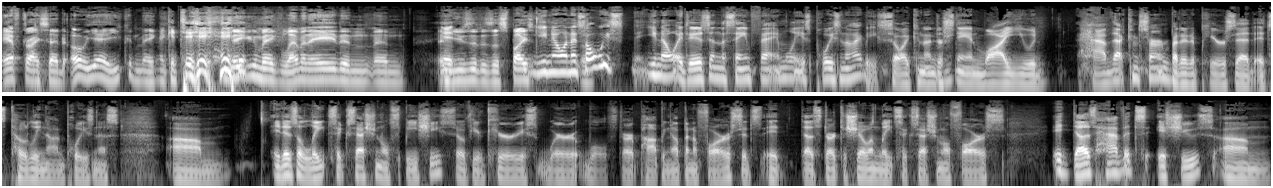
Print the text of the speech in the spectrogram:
After I said, "Oh yeah, you can make, Make a tea. you can make lemonade and and, and It- use it as a spice." you know, and it's always, you know, it is in the same family as poison ivy. So I can understand why you would have that concern, but it appears that it's totally non poisonous. Um, it is a late successional species. So if you're curious where it will start popping up in a forest, it's, it does start to show in late successional forests. It does have its issues. Um,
